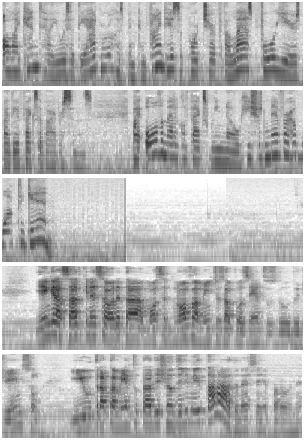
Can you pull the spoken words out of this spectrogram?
All I can tell you is that the Admiral has been confined to his support chair for the last four years by the effects of Iverson's. By all the medical facts we know, he should never have walked again. E é engraçado que nessa hora tá, mostra novamente os aposentos do, do Jameson e o tratamento tá deixando ele meio tarado, né? Você reparou, né?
